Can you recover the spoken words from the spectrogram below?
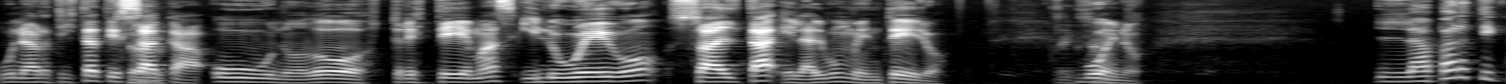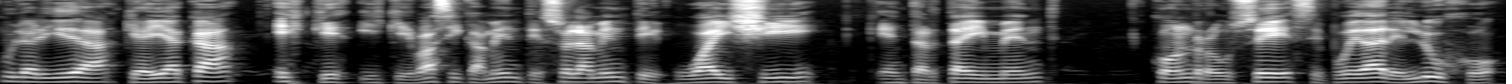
un artista te Claro. saca uno, dos, tres temas y luego salta el álbum entero. Bueno, la particularidad que hay acá es que, y que básicamente solamente YG Entertainment con Rosé se puede dar el lujo,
